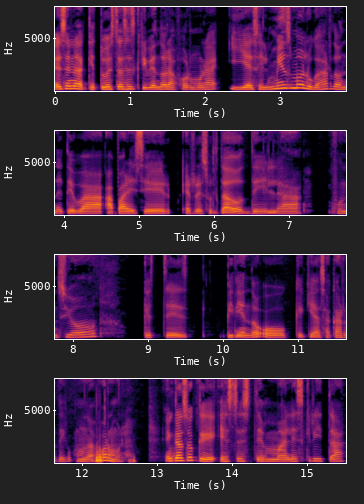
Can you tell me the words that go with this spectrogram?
es en la que tú estás escribiendo la fórmula y es el mismo lugar donde te va a aparecer el resultado de la función que estés pidiendo o que quieras sacar de una fórmula. En caso que esta esté mal escrita,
